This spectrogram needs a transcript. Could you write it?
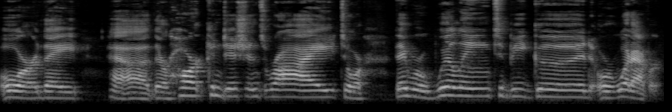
or they uh, their heart conditions right, or they were willing to be good, or whatever.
